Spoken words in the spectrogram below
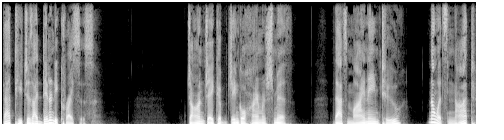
That teaches identity crisis. John Jacob Jingleheimer Smith. That's my name too? No, it's not.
